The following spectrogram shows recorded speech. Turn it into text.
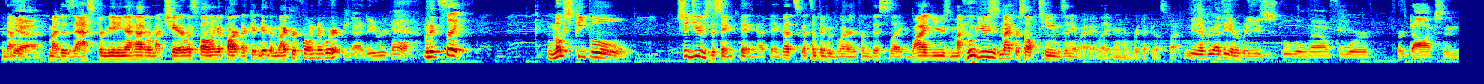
and that Yeah. was my disaster meeting I had where my chair was falling apart and I couldn't get the microphone to work. I do recall. But it's like most people should use the same thing. I think that's, that's something we've learned from this. Like, why use mi- who uses Microsoft Teams anyway? Like, oh, ridiculous. But I mean, every, I think everybody uses Google now for for docs and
